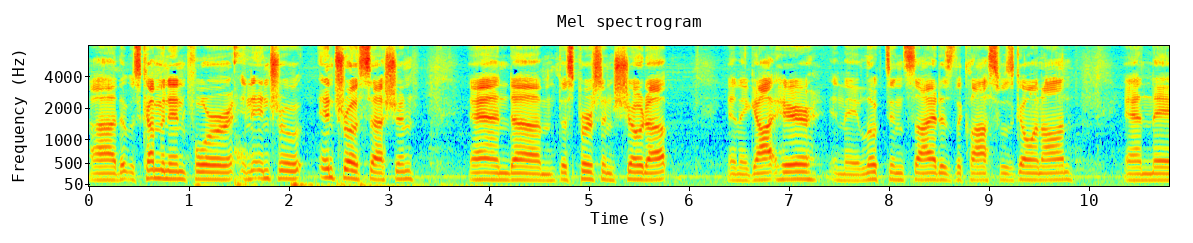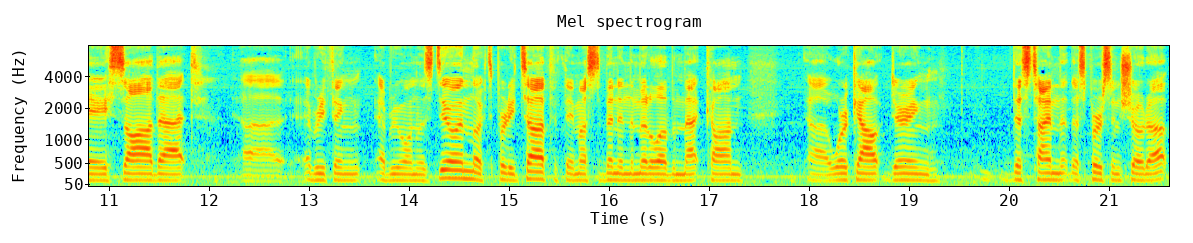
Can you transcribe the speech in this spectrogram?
uh, that was coming in for an intro intro session, and um, this person showed up, and they got here and they looked inside as the class was going on, and they saw that uh, everything everyone was doing looked pretty tough. They must have been in the middle of a Metcon uh, workout during this time that this person showed up.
